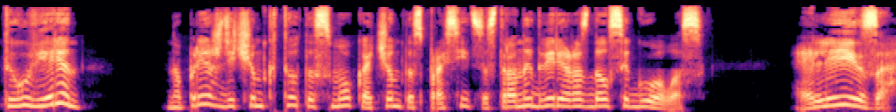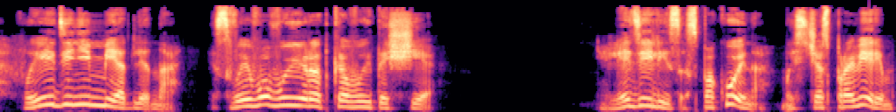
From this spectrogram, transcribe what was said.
ты уверен?» Но прежде чем кто-то смог о чем-то спросить, со стороны двери раздался голос. «Элиза, выйди немедленно и своего выродка вытащи!» «Леди Элиза, спокойно, мы сейчас проверим,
